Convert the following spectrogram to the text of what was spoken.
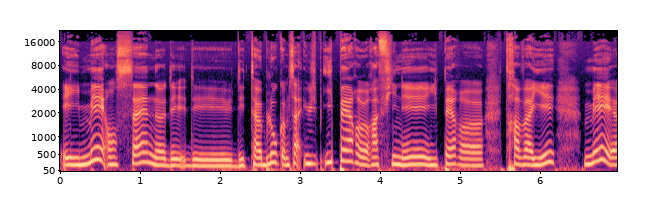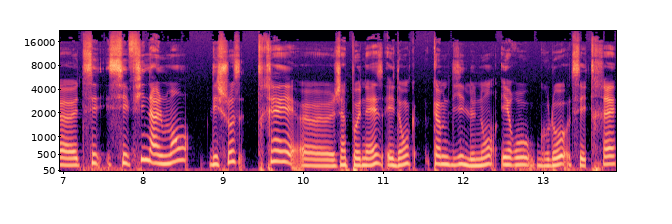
et il met en scène des, des, tableaux comme ça hy- hyper euh, raffinés, hyper euh, travaillés, mais euh, c'est finalement des choses très japonaises. Et donc comme dit le nom Hero Guro c'est très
